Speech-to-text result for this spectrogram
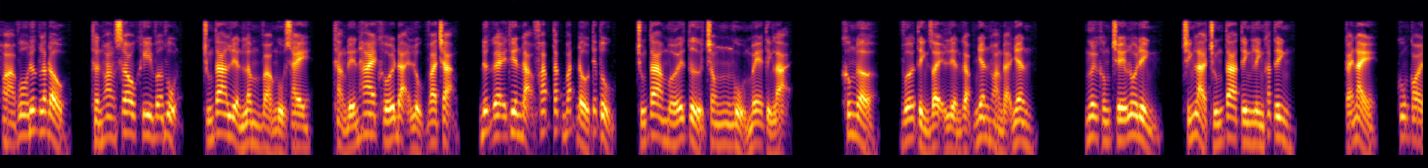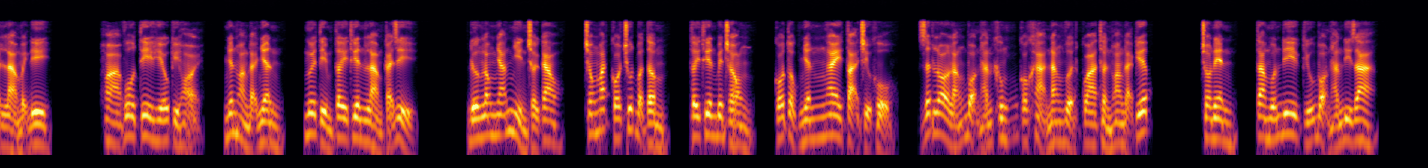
Hòa vô đức lắc đầu, thần hoang sau khi vỡ vụn, chúng ta liền lâm vào ngủ say, thẳng đến hai khối đại lục va chạm, đức gãy thiên đạo pháp tắc bắt đầu tiếp tục, chúng ta mới từ trong ngủ mê tỉnh lại. Không ngờ, vừa tỉnh dậy liền gặp nhân hoàng đại nhân. Ngươi khống chế lôi đỉnh, chính là chúng ta tinh linh khắc tinh. Cái này cũng coi là mệnh đi. Hòa vô ti hiếu kỳ hỏi, nhân hoàng đại nhân, ngươi tìm Tây Thiên làm cái gì? Đường Long nhãn nhìn trời cao, trong mắt có chút bận tâm, Tây Thiên bên trong có tộc nhân ngay tại chịu khổ, rất lo lắng bọn hắn không có khả năng vượt qua thần hoang đại kiếp. Cho nên, ta muốn đi cứu bọn hắn đi ra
